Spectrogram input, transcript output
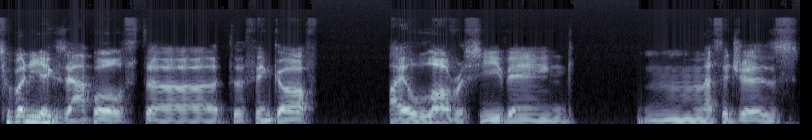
too many examples to, to think of I love receiving messages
